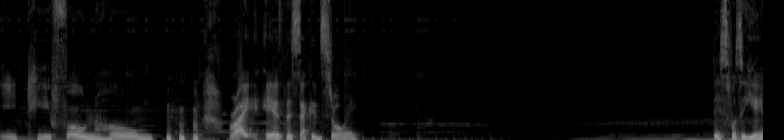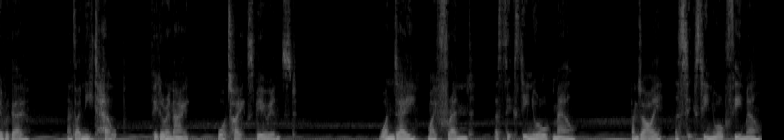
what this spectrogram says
E.T. phone home. Right, here's the second story. This was a year ago, and I need help figuring out what I experienced. One day, my friend, a 16 year old male, and I, a 16 year old female,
